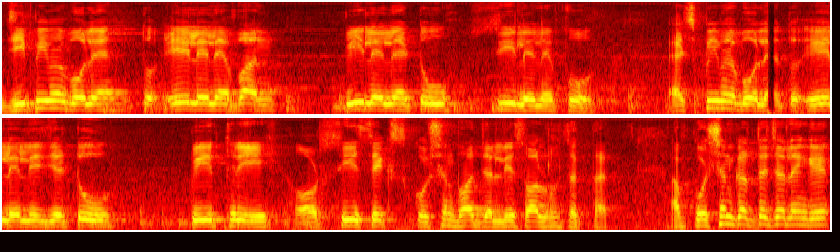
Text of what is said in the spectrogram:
जी पी में बोलें तो ए ले लें वन बी ले लें टू सी ले लें फोर एच पी में बोलें तो ए ले लीजिए टू बी थ्री और सी सिक्स क्वेश्चन बहुत जल्दी सॉल्व हो सकता है। अब क्वेश्चन करते चलेंगे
